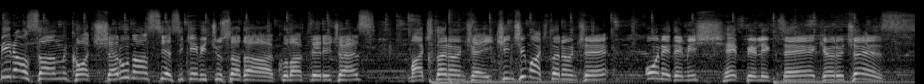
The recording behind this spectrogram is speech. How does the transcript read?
birazdan koç Şarunas Yasikevicius'a da kulak vereceğiz. Maçtan önce, ikinci maçtan önce o ne demiş hep birlikte göreceğiz.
